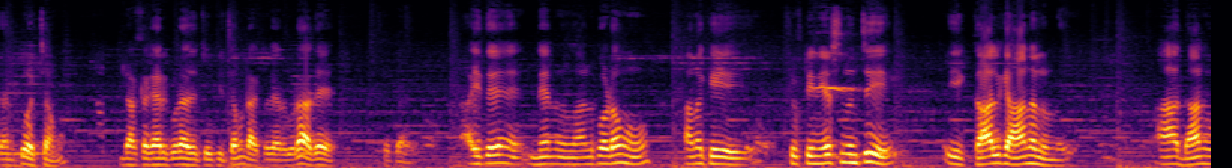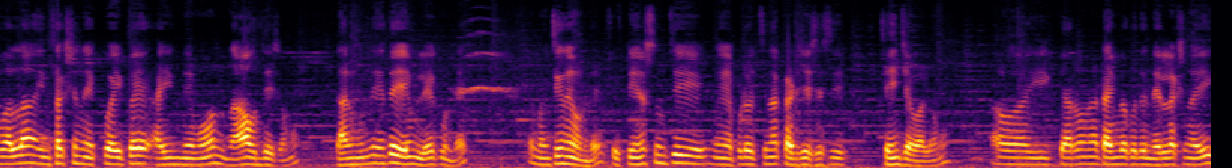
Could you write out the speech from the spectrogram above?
దానికి వచ్చాము. డాక్టర్ గారికి కూడా అదే చూపించాము. డాక్టర్ గారు కూడా అదే చెప్పారు. అయితే నేను అనుకోవడం ఆమెకి ఫిఫ్టీన్ ఇయర్స్ నుంచి ఈ కాలుకి ఆనలు ఉన్నాయి. ఆ దానివల్ల ఇన్ఫెక్షన్ ఎక్కువ అయిపోయి అయిందేమో అని నా ఉద్దేశము. దాని ముందు అయితే ఏం లేకుండే. మంచిగానే ఉండే. ఫిఫ్టీన్ ఇయర్స్ నుంచి మేము ఎప్పుడు వచ్చినా కట్ చేసేసి చేయించేవాళ్ళము. ఈ కరోనా టైంలో కొద్దిగా నిర్లక్ష్యం అయ్యి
